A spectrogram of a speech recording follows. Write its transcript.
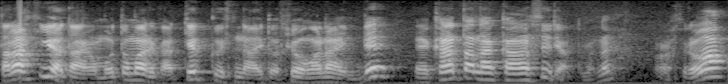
正しい値が求まるからチェックしないとしょうがないんで、え簡単な関数でやってますね。それは、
